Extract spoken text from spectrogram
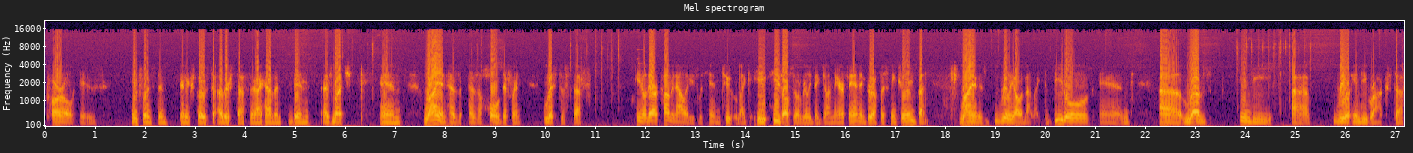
Carl is influenced and, and exposed to other stuff that I haven't been as much. And Ryan has has a whole different list of stuff. You know, there are commonalities with him too. Like he he's also a really big John Mayer fan and grew up listening to him, but Ryan is really all about like the Beatles and uh, loves indie, uh, real indie rock stuff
